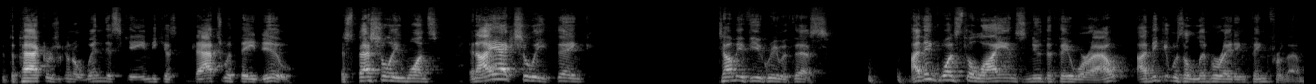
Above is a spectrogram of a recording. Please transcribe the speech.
that the Packers were going to win this game because that's what they do, especially once. And I actually think, tell me if you agree with this. I think once the Lions knew that they were out, I think it was a liberating thing for them.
